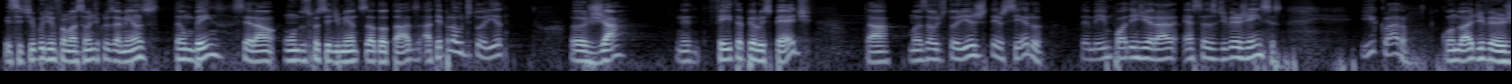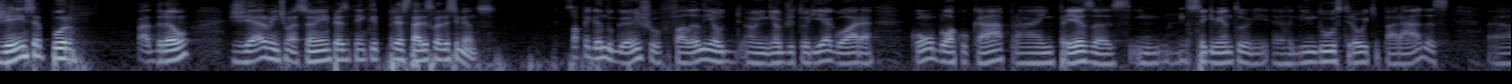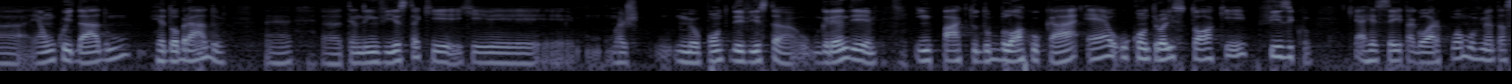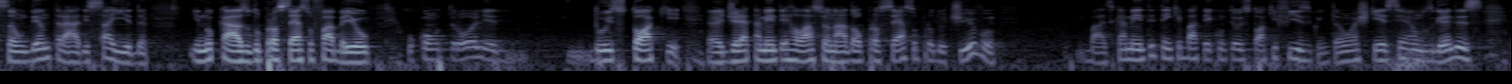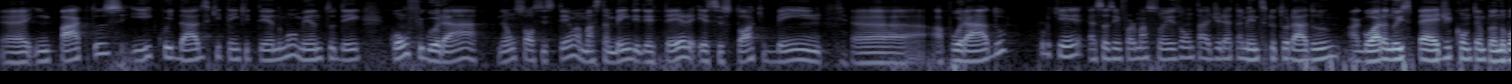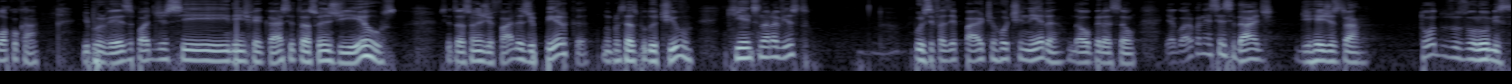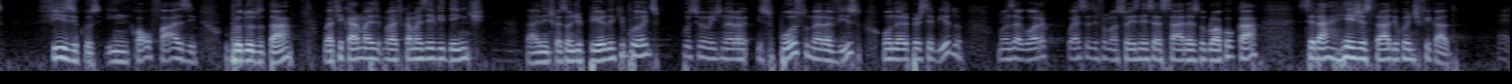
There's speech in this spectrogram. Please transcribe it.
Esse tipo de informação de cruzamentos também será um dos procedimentos adotados, até pela auditoria uh, já né, feita pelo SPED, tá? mas auditorias de terceiro também podem gerar essas divergências. E, claro, quando há divergência por padrão, gera uma intimação e a empresa tem que prestar esclarecimentos. Só pegando o gancho, falando em auditoria agora, com o bloco K para empresas em segmento eh, de indústria ou equiparadas uh, é um cuidado redobrado, né? uh, tendo em vista que, que, no meu ponto de vista, o grande impacto do bloco K é o controle estoque físico, que é a receita agora com a movimentação de entrada e saída. E no caso do processo fabril, o controle do estoque eh, diretamente relacionado ao processo produtivo, basicamente tem que bater com o teu estoque físico. Então, acho que esse é um dos grandes eh, impactos e cuidados que tem que ter no momento de configurar não só o sistema, mas também de, ter esse estoque bem uh, apurado, porque essas informações vão estar diretamente escrituradas agora no SPED, contemplando o bloco K. E por vezes pode se identificar situações de erros situações de falhas, de perca no processo produtivo que antes não era visto, por se fazer parte rotineira da operação. E agora com a necessidade de registrar todos os volumes físicos em qual fase o produto está, vai ficar mais vai ficar mais evidente a identificação de perda que antes possivelmente não era exposto, não era visto ou não era percebido, mas agora com essas informações necessárias no bloco K será registrado e quantificado.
